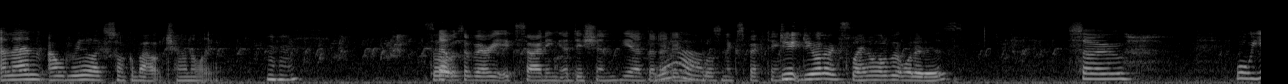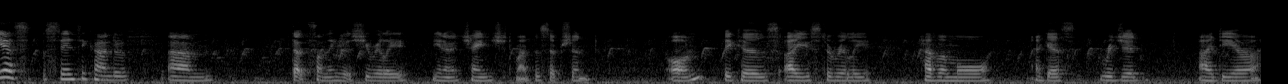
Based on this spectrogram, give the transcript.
and then I would really like to talk about channeling. Mhm. So that was a very exciting addition. Yeah, that I Yeah. didn't wasn't expecting. do you, do you want to explain a little bit what it is? So, well, yes, Stanzi kind of, um, that's something that she really, you know, changed my perception on because I used to really have a more, I guess, rigid idea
